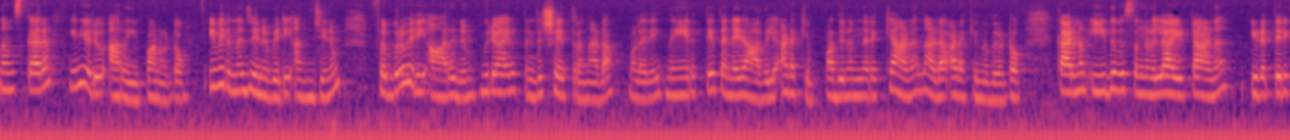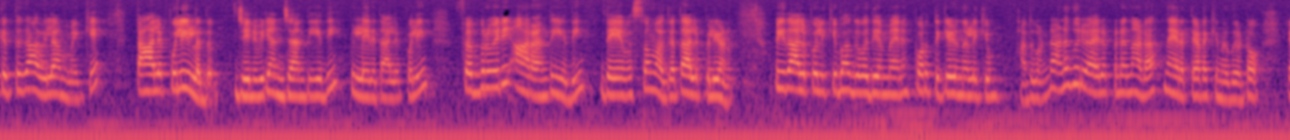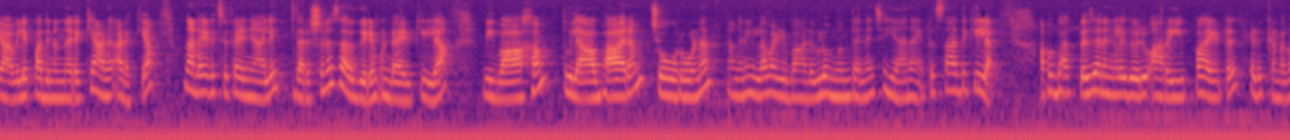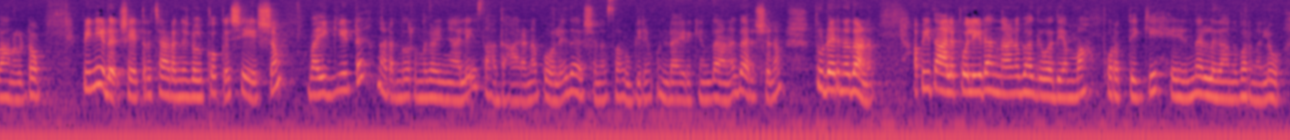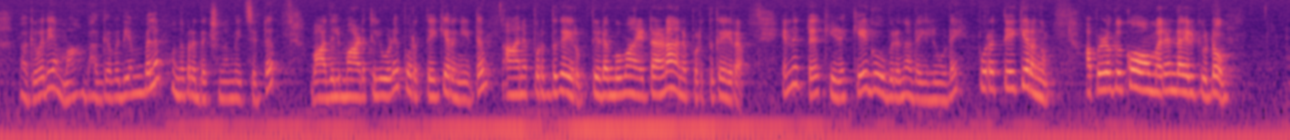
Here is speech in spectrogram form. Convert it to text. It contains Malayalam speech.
നമസ്കാരം. ഇനിയൊരു അറിയിപ്പാണ് കേട്ടോ. ഈ വരുന്ന ജനുവരി അഞ്ചിനും ഫെബ്രുവരി ആറിനും ഗുരുവായൂരപ്പന്റെ ക്ഷേത്രനട വളരെ നേരത്തെ തന്നെ രാവിലെ അടയ്ക്കും. പതിനൊന്നരയ്ക്കാണ് നട അടയ്ക്കുന്നത് കേട്ടോ. കാരണം ഈ ദിവസങ്ങളിലായിട്ടാണ് ഇടത്തിരിക്കത്ത് കാവിലെ അമ്മയ്ക്ക് താലപ്പൊലി ഉള്ളത്. ജനുവരി അഞ്ചാം തീയതി പിള്ളേര് താലപ്പൊലിയും ഫെബ്രുവരി ആറാം തീയതി ദേവസ്വം വക താലപ്പൊലിയാണ്. അപ്പോൾ ഈ താലപ്പൊലിക്ക് ഭഗവതി അമ്മേനെ പുറത്തേക്ക് എഴുന്നള്ളിക്കും. അതുകൊണ്ടാണ് ഗുരുവായൂരപ്പന്റെ നട നേരത്തെ അടയ്ക്കുന്നത് കേട്ടോ. രാവിലെ പതിനൊന്നരയ്ക്കാണ് അടയ്ക്കുക. നട അടച്ചു കഴിഞ്ഞാൽ ദർശന സൗകര്യം ഉണ്ടായിരിക്കില്ല വിവാഹം തുലാഭാരം ചോറൂണ് അങ്ങനെയുള്ള വഴിപാടുകളൊന്നും തന്നെ ചെയ്യാനായിട്ട് സാധിക്കില്ല. അപ്പോൾ ഭക്തജനങ്ങൾ ഇതൊരു അറിയിപ്പായിട്ട് എടുക്കേണ്ടതാണ് കേട്ടോ. പിന്നീട് ക്ഷേത്ര ചടങ്ങുകൾക്കൊക്കെ ശേഷം വൈകിട്ട് നടന്നു തുറന്നു കഴിഞ്ഞാൽ സാധാരണ പോലെ ദർശന സൗകര്യം ഉണ്ടായിരിക്കുന്നതാണ് ദർശനം തുടരുന്നതാണ്. അപ്പോൾ ഈ താലപ്പൊലിയുടെ അന്നാണ് ഭഗവതി അമ്മ പുറത്തേക്ക് എഴുന്നള്ളുക എന്ന് പറഞ്ഞല്ലോ. ഭഗവതി അമ്മ ഭഗവതി അമ്പലം ഒന്ന് പ്രദക്ഷിണം വെച്ചിട്ട് വാതിൽ മാടത്തിലൂടെ പുറത്തേക്ക് ഇറങ്ങിയിട്ട് ആനപ്പുറത്ത് കയറും. തിടമ്പുമായിട്ടാണ് ആനപ്പുറത്ത് കയറുക. എന്നിട്ട് കിഴക്കേ ഗോപുരനടയിലൂടെ പുറത്തേക്ക് ഇറങ്ങും. അപ്പോഴൊക്കെ കോമരം ഉണ്ടായിരിക്കും കേട്ടോ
